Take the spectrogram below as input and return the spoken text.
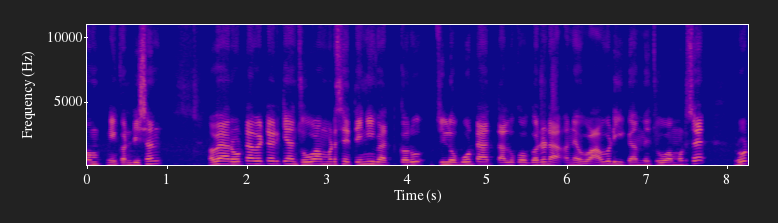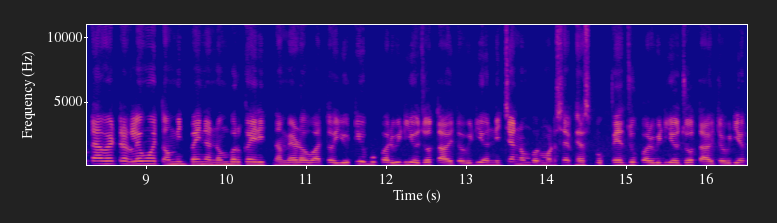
કંપની કન્ડિશન હવે આ રોટાવેટર ક્યાં જોવા મળશે તેની વાત કરું. જિલ્લો બોટાદ, તાલુકો ગઢડા અને વાવડી ગામે જોવા મળશે. રોટાવેટર લેવું હોય તો અમિતભાઈના નંબર કઈ રીતના મેળવવા તો યુટ્યુબ ઉપર વીડિયો જોતા હોય તો વીડિયો નીચે નંબર મળશે ફેસબુક પેજ ઉપર વીડિયો જોતા હોય તો વીડિયો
